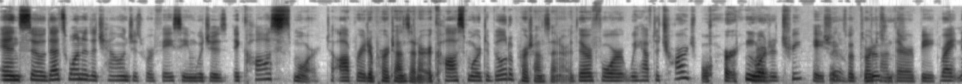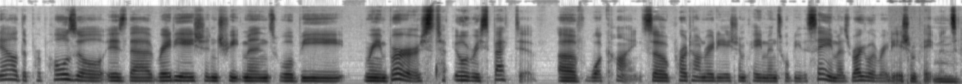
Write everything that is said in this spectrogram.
And so that's one of the challenges we're facing, which is it costs more to operate a proton center. It costs more to build a proton center. Therefore, we have to charge more in right. order to treat patients yeah, with proton business. therapy. Right now, the proposal is that radiation treatments will be reimbursed irrespective of what kind. So, proton radiation payments will be the same as regular radiation payments. Mm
